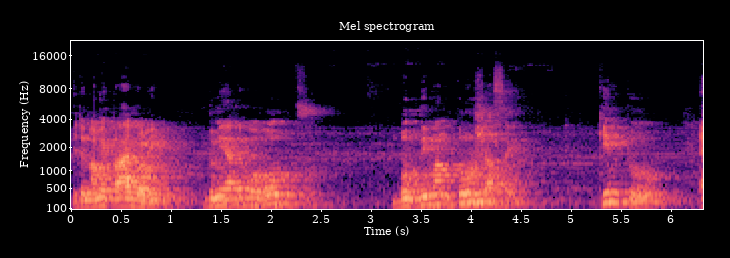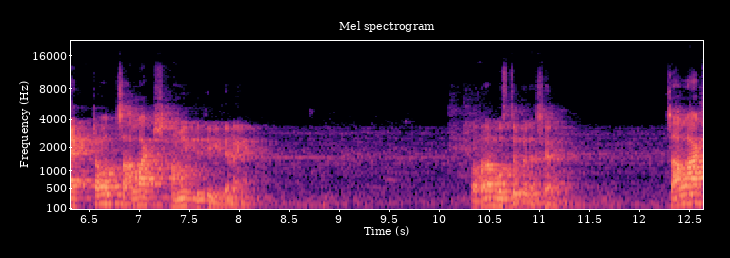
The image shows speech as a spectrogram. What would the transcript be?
এই জন্য আমি প্রায় বলি, দুনিয়াতে বহুত বুদ্ধিমান পুরুষ আছে, কিন্তু একটাও চালাক স্বামী পৃথিবীতে নাই। কথাটা বুঝতে পেরেছেন? চালাক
